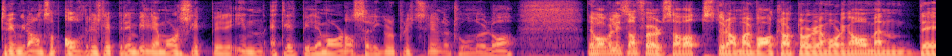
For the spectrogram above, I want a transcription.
Trym Gran som aldri slipper inn billige mål, slipper inn et litt billig mål, og så ligger du plutselig under 2-0. Det var vel litt sånn følelse av at Storhamar var klart dårligere enn Vålerenga òg, men det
